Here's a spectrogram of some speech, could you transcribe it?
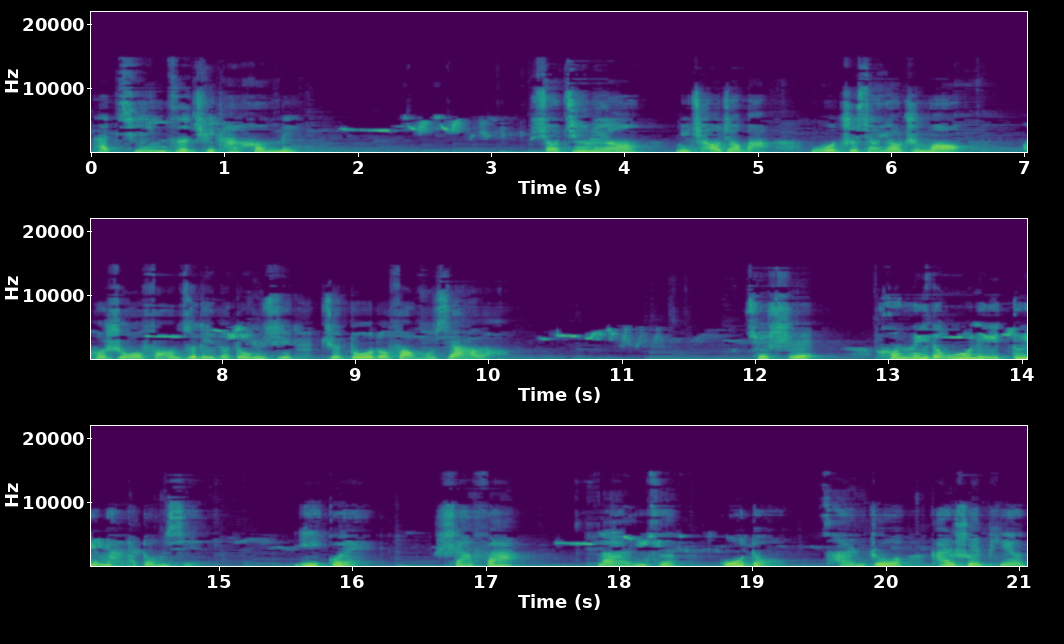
他亲自去看亨利。小精灵，你瞧瞧吧，我只想要只猫，可是我房子里的东西却多得放不下了。确实，亨利的屋里堆满了东西：衣柜、沙发、篮子、古董、餐桌、开水瓶、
